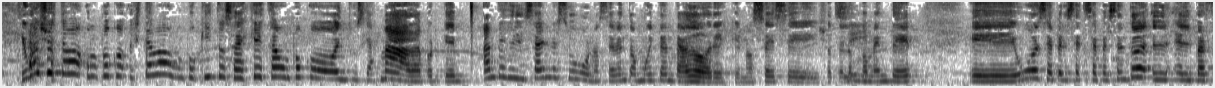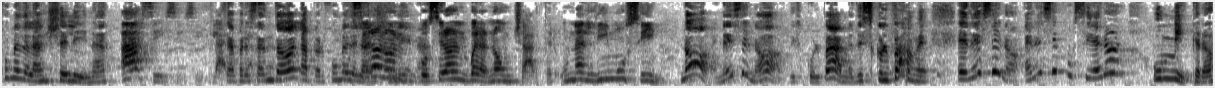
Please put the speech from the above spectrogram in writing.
Igual yo estaba un poco, estaba un poquito, ¿sabes qué? Estaba un poco entusiasmada, porque antes de Designers hubo unos eventos muy tentadores, que no sé si yo te los Sí. comenté. Eh, se, prese- se presentó el, el perfume de la Angelina. Ah, sí, sí, sí, claro. Se presentó la perfume de la un- Angelina. pusieron, bueno, no un charter, una limusina. No, en ese no, discúlpame, discúlpame. En ese no, en ese pusieron un micro.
